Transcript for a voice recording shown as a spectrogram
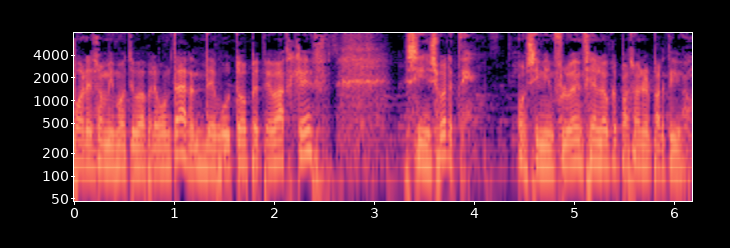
Por eso mismo te iba a preguntar, ¿debutó Pepe Vázquez sin suerte o sin influencia en lo que pasó en el partido?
